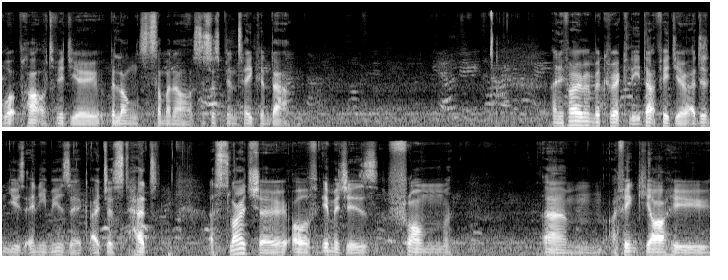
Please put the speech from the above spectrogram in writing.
what part of the video belongs to someone else. It's just been taken down. And if I remember correctly, that video I didn't use any music. I just had a slideshow of images from um, I think Yahoo,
